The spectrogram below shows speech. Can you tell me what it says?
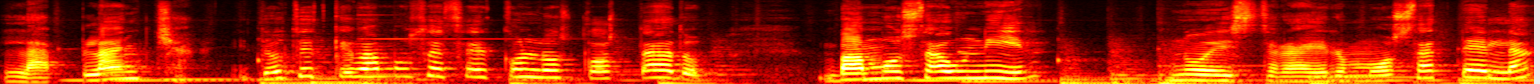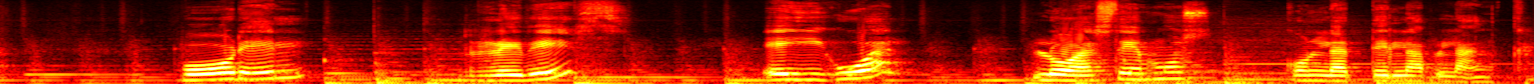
la plancha. Entonces, ¿qué vamos a hacer con los costados? Vamos a unir nuestra hermosa tela por el revés e igual lo hacemos con la tela blanca,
